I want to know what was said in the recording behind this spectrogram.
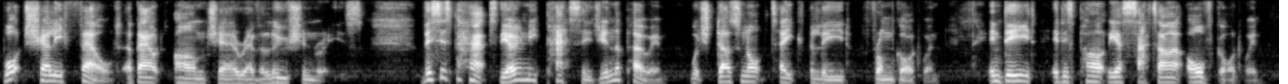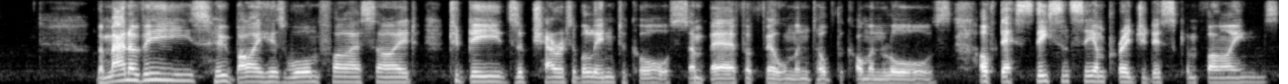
what Shelley felt about armchair revolutionaries. This is perhaps the only passage in the poem which does not take the lead from Godwin. Indeed, it is partly a satire of Godwin the man of ease, who by his warm fireside to deeds of charitable intercourse and bare fulfilment of the common laws of decency and prejudice confines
